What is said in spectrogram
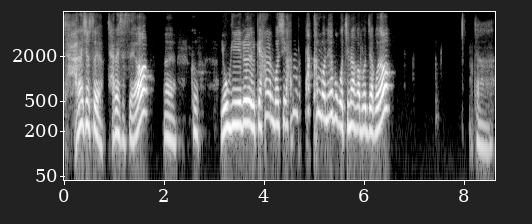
잘하셨어요. 잘하셨어요. 네. 그 여기를 이렇게 한 번씩 딱 한 번 해보고 지나가 보자고요. 자. 자,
